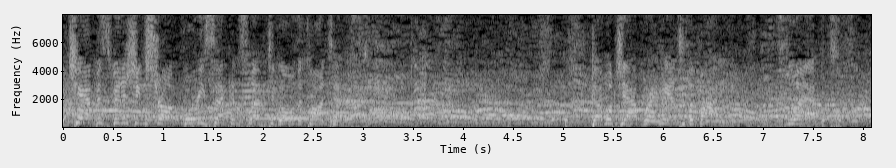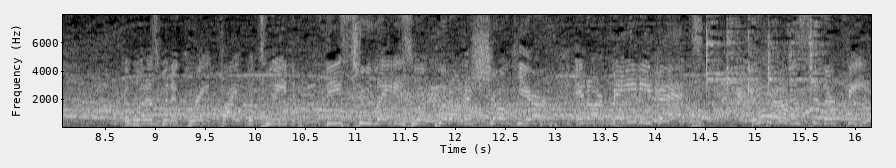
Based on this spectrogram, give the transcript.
The champ is finishing strong. 40 seconds left to go in the contest. Double jab, right hand to the body. Left. And what has been a great fight between these two ladies who have put on a show here in our main event. They found us to their feet.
